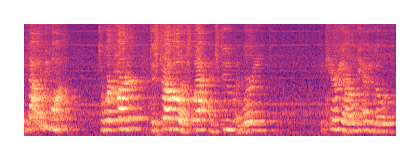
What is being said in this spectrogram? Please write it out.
Is that what we want? To work harder, to struggle and sweat and stew and worry, to carry our own heavy loads?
